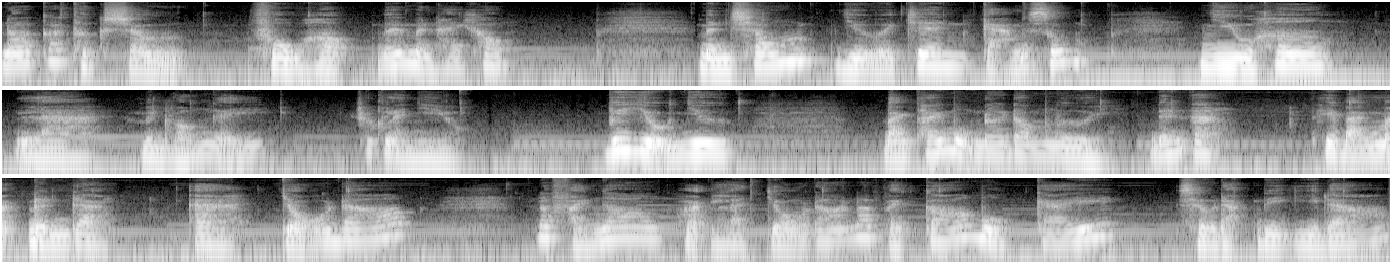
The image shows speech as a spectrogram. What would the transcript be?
nó có thực sự phù hợp với mình hay không. Mình sống dựa trên cảm xúc nhiều hơn là mình vẫn nghĩ rất là nhiều. Ví dụ như bạn thấy một nơi đông người đến ăn thì bạn mặc định rằng à chỗ đó nó phải ngon hoặc là chỗ đó nó phải có một cái sự đặc biệt gì đó.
